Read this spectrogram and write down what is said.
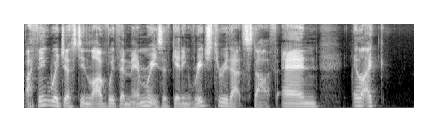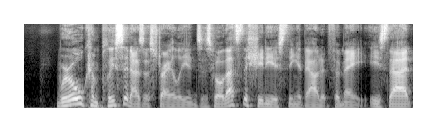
I think we're just in love with the memories of getting rich through that stuff. And like, we're all complicit as Australians as well. That's the shittiest thing about it for me is that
